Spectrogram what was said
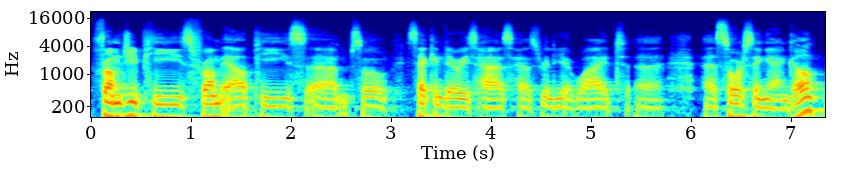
from GPs, from LPs. Um, so secondaries has, has really a wide uh, uh, sourcing angle.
